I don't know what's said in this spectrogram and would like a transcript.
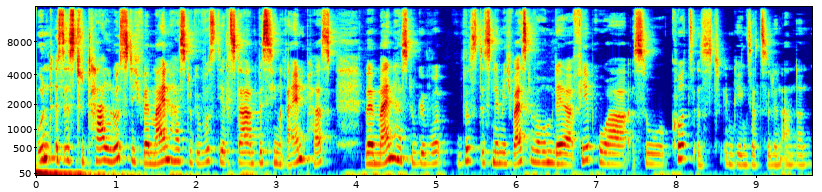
Und es ist total lustig, weil mein hast du gewusst jetzt da ein bisschen reinpasst, weil mein hast du gewusst ist nämlich, weißt du, warum der Februar so kurz ist im Gegensatz zu den anderen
